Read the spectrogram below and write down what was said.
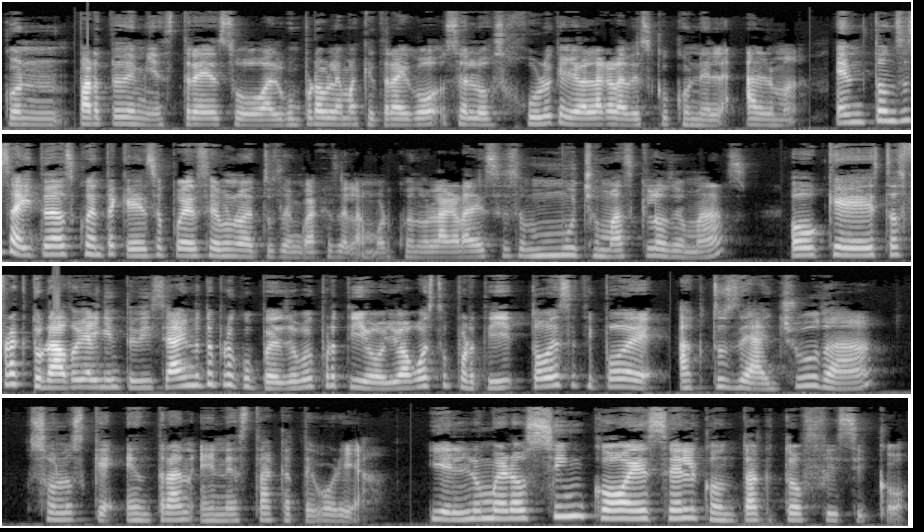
con parte de mi estrés o algún problema que traigo, se los juro que yo le agradezco con el alma. Entonces ahí te das cuenta que eso puede ser uno de tus lenguajes del amor, cuando le agradeces mucho más que los demás. O que estás fracturado y alguien te dice, ay, no te preocupes, yo voy por ti o yo hago esto por ti. Todo ese tipo de actos de ayuda son los que entran en esta categoría. Y el número 5 es el contacto físico.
